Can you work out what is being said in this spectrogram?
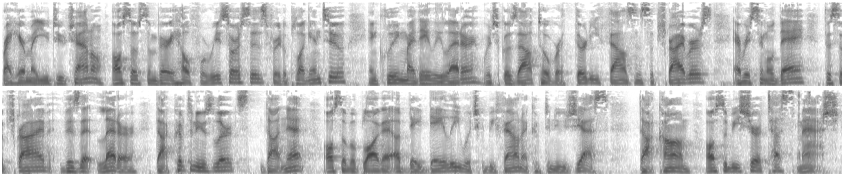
right here on my YouTube channel. Also some very helpful resources for you to plug into, including my daily letter, which goes out to over 30,000 subscribers every single day. To subscribe, visit letter.cryptonewsalerts.net. Also have a blog I update daily, which can be found at cryptonewsyes com. Also be sure to smash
